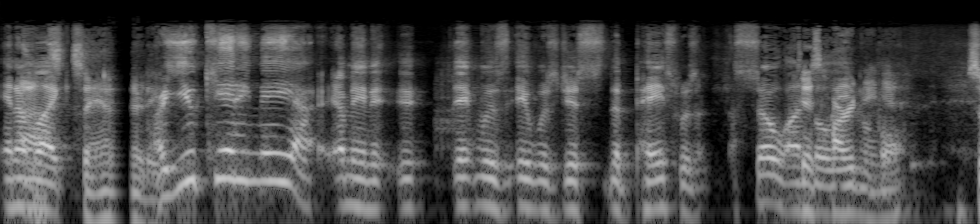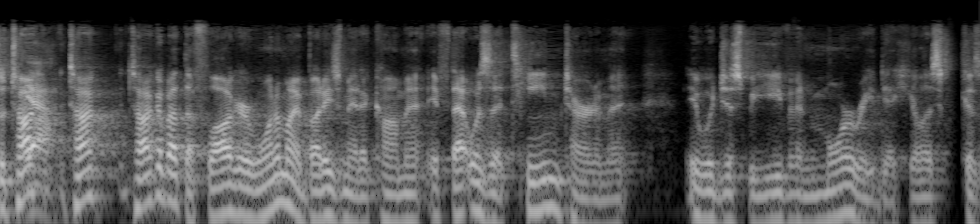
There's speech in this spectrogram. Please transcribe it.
And I'm That's like, sanity. are you kidding me? I, I mean, it, it, it was it was just the pace was so unbelievable. So talk Yeah. talk talk about the flogger. One of my buddies made a comment. If that was a team tournament, it would just be even more ridiculous because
